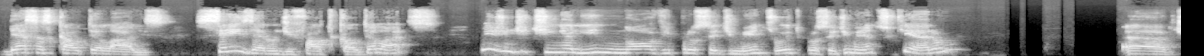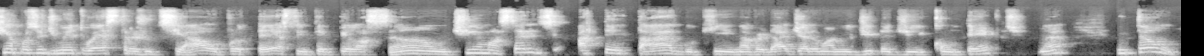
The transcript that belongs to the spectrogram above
Dessas cautelares, seis eram de fato cautelares, e a gente tinha ali nove procedimentos, oito procedimentos que eram Uh, tinha procedimento extrajudicial, protesto, interpelação, tinha uma série de atentado que, na verdade, era uma medida de contempt, né? Então,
